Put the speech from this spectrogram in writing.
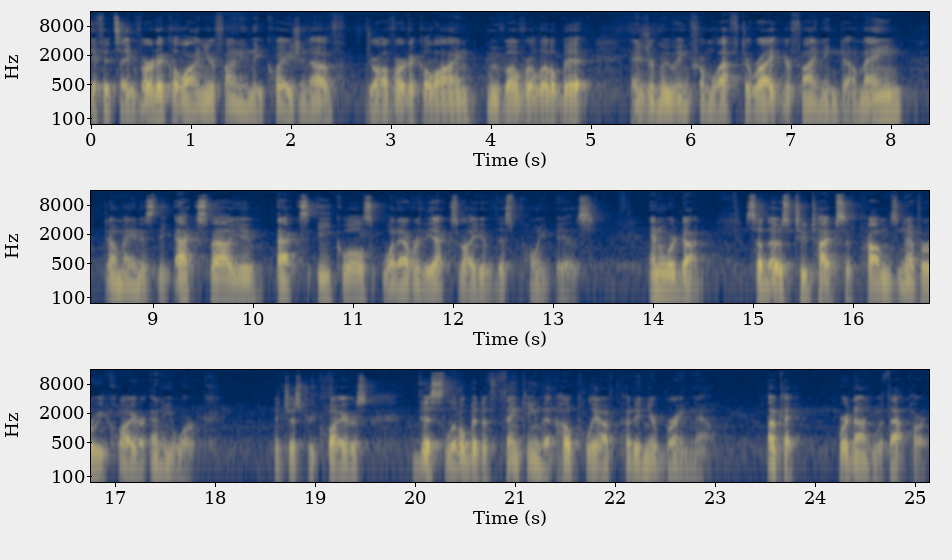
If it's a vertical line you're finding the equation of, draw a vertical line, move over a little bit. As you're moving from left to right, you're finding domain. Domain is the x value, x equals whatever the x value of this point is. And we're done. So those two types of problems never require any work. It just requires this little bit of thinking that hopefully I've put in your brain now. Okay, we're done with that part.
